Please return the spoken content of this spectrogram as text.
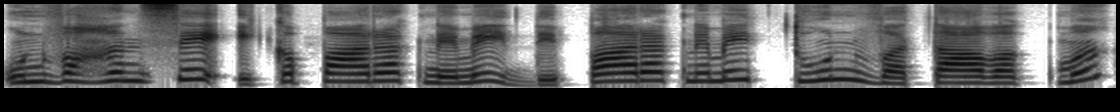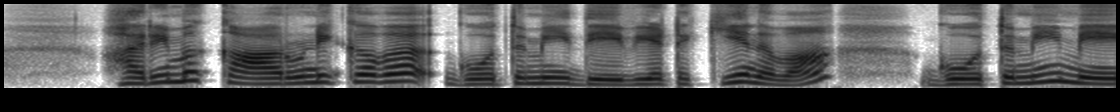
උන්වහන්සේ එකපාරක් නෙමෙයි දෙපාරක් නෙමෙයි තුන් වතාවක්ම හරිම කාරුණිකව ගෝතමී දේවියට කියනවා ගෝතමී මේ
